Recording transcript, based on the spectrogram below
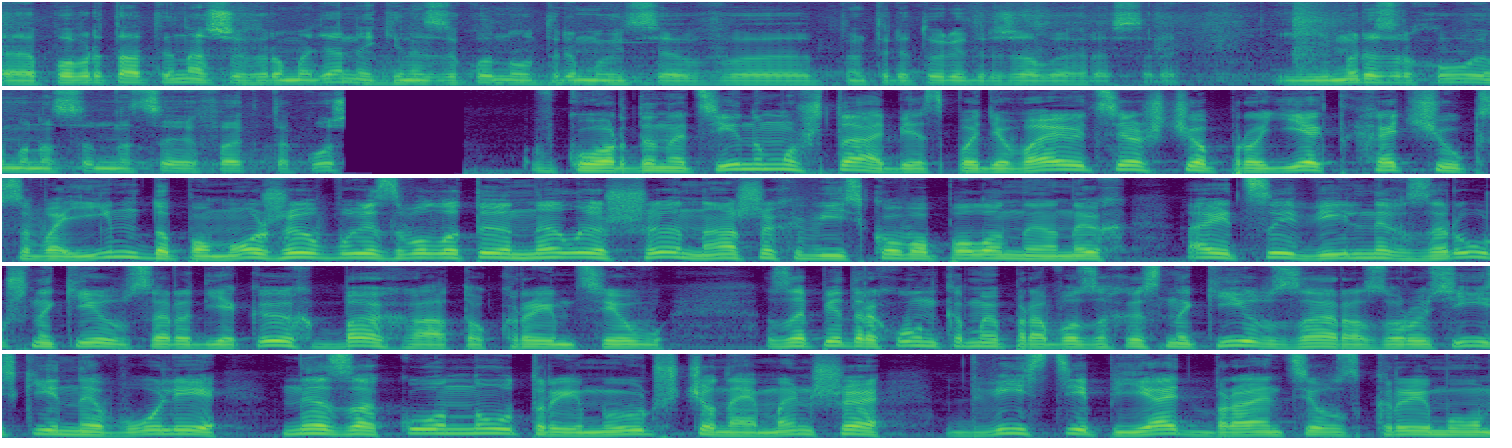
е, повертати наших громадян, які незаконно утримуються в, на території держави-агресора. І ми розраховуємо на, на цей ефект також. В координаційному штабі сподіваються, що проєкт Хачук своїм допоможе визволити не лише наших військовополонених, а й цивільних заручників, серед яких багато кримців. За підрахунками правозахисників, зараз у російській неволі незаконно утримують щонайменше 205 бранців з Криму.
